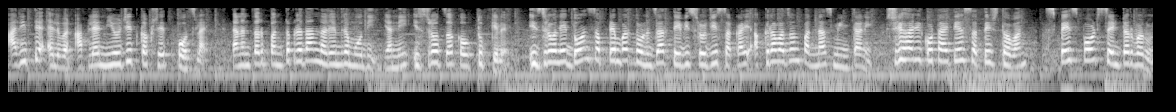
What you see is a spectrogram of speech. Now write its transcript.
आदित्य एलवन आपल्या नियोजित कक्षेत पोहोचलाय. त्यानंतर पंतप्रधान नरेंद्र मोदी यांनी इस्रोचं कौतुक केलंय. इस्रोने दोन सप्टेंबर दोन हजार तेवीस रोजी सकाळी अकरा वाजून पन्नास मिनिटांनी श्रीहरिकोटा येथील सतीश धवन स्पेस पोर्ट सेंटरवरून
